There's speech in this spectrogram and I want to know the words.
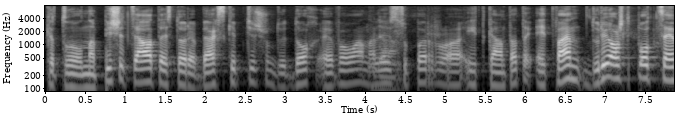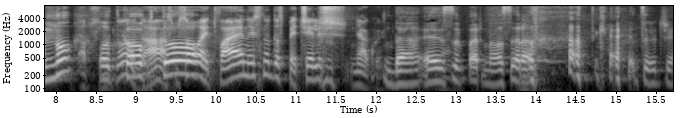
като напише цялата история, бях скептично, дойдох, евала, нали, Да. супер а, и така нататък. Е, това е дори още по-ценно, Абсолютно, отколкото... да. Смисъл, е, това е наистина да спечелиш някой. Да, е супер, много се радвам. така като уча.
